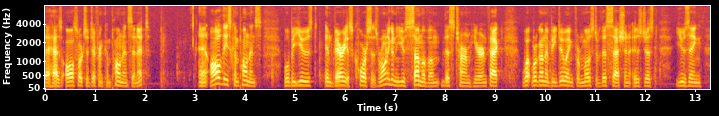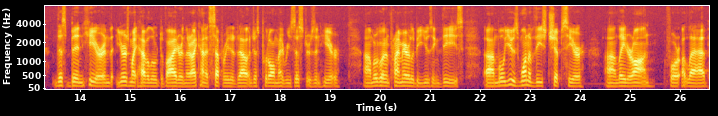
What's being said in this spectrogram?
that has all sorts of different components in it. And all of these components will be used in various courses. We're only going to use some of them this term here. In fact, what we're going to be doing for most of this session is just using this bin here, and yours might have a little divider in there. I kind of separated it out and just put all my resistors in here. Um, we're going to primarily be using these. Um, we'll use one of these chips here uh, later on for a lab.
